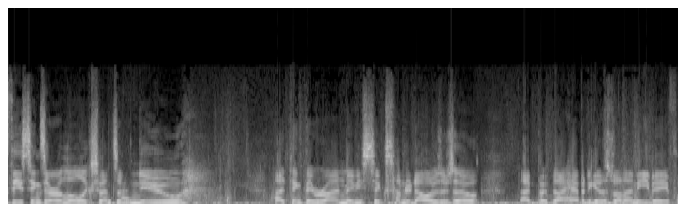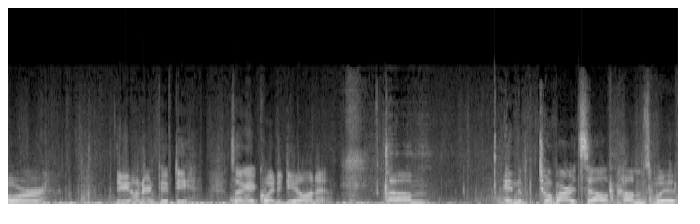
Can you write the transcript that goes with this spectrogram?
These things are a little expensive. New, I think they run maybe $600 or so. I put, I happened to get this one on eBay for maybe 150, so I got quite a deal on it. Um, and the tow bar itself comes with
